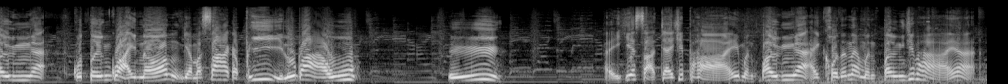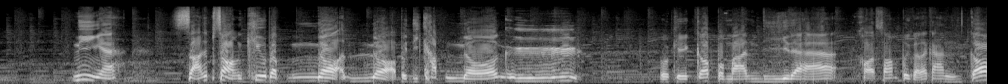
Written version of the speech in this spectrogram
ตึงอะกูตึงกว่าไอ้น้อง อย่ามาซ่ากับพี่รู้เปล่าเออไอ้เฮียสะใจชิบหายเหมือนตึงอะไอ้คนนั้นน่ะเหมือนตึงชิบหายอะนี่ไง32คิวแบบเหนาะเหนาะไปดีครับน้องเออ โอเคก็ประมาณนี้นะฮะ ขอซ่อมปืนก่อนละกัน ก็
